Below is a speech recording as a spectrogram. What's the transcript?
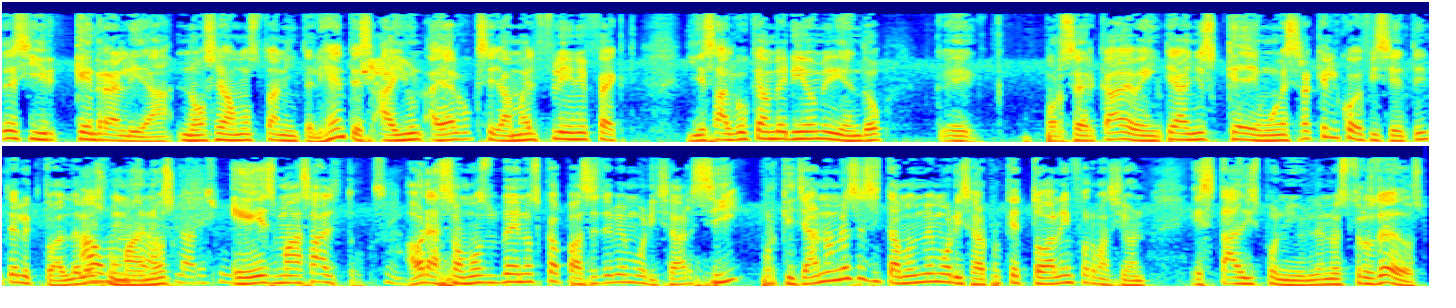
decir que en realidad no seamos tan inteligentes. Hay, un, hay algo que se llama el Flynn Effect y es algo que han venido midiendo eh, por cerca de 20 años que demuestra que el coeficiente intelectual de los humanos claro, sí. es más alto. Sí. Ahora, ¿somos menos capaces de memorizar? Sí, porque ya no necesitamos memorizar porque toda la información está disponible en nuestros dedos.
